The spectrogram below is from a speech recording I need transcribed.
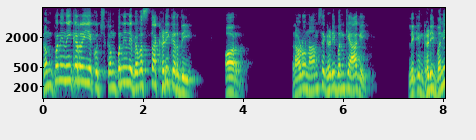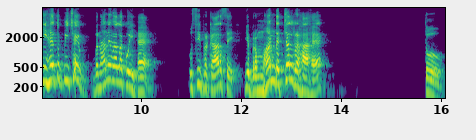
कंपनी नहीं कर रही है कुछ। कंपनी ने व्यवस्था खड़ी कर दी और राडो नाम से घड़ी बन के आ गई। लेकिन घड़ी बनी है तो पीछे बनाने वाला कोई है। उसी प्रकार से ये ब्रह्मांड चल रहा है। तो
